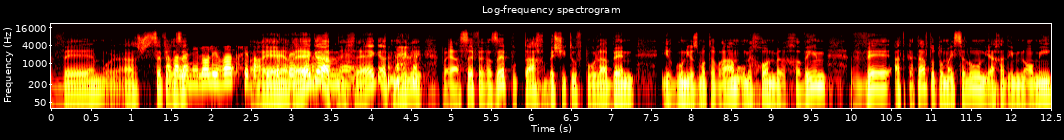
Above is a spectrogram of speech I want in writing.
והספר אבל הזה... אבל אני לא לבד, חיברתי את הספר רגע, גם... רגע, תני לי. הספר הזה פותח בשיתוף פעולה בין ארגון יוזמות אברהם ומכון מרחבים, ואת כתבת אותו, מייסלון, יחד עם נעמי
